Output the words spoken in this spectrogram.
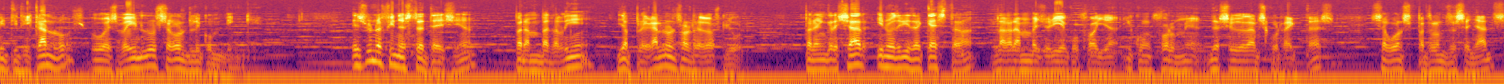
mitificant-los o esveint-los segons li convingui. És una fina estratègia per embadalir i aplegar-nos al redós llur, per engreixar i nodrir d'aquesta la gran majoria cofoia i conforme de ciutadans correctes, segons patrons assenyats,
